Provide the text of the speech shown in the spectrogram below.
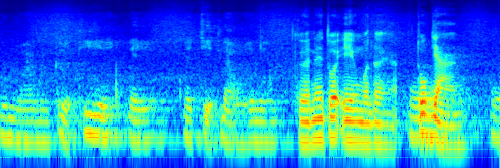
วุ่นวายมันเกิดที่ในในจิตเราใช่ไหมครับเกิดในตัวเองหมดเลยอะทุกอย่างโอ้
